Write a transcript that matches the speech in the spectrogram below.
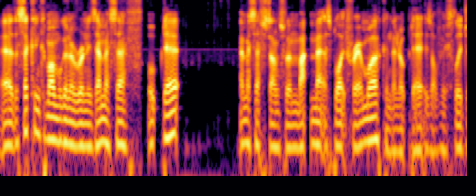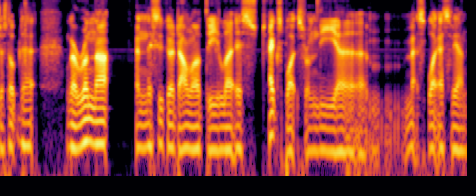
Uh, the second command we're going to run is msf update. MSF stands for Metasploit Framework, and then update is obviously just update. we're going to run that, and this is going to download the latest exploits from the uh, Metasploit SVN.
